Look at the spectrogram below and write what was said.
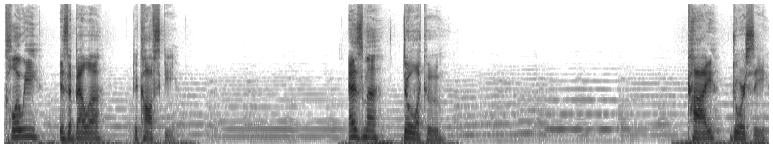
Chloe Isabella Dukovsky, Esma Dolaku, Kai Dorsey,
